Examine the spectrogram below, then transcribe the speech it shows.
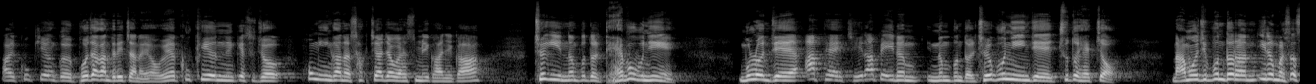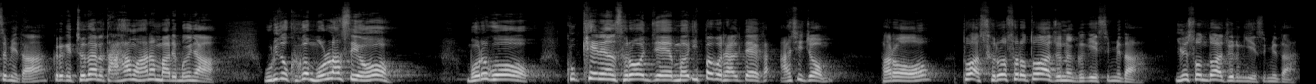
아 국회의원 그 보좌관들 있잖아요. 왜 국회의원님께서 저 홍인간을 삭제하자고 했습니까? 하니까 저기 있는 분들 대부분이 물론 이제 앞에 제일 앞에 이름 있는 분들 저분이 이제 주도했죠. 나머지 분들은 이름을 썼습니다. 그러니까 전화를 다 하면 하는 말이 뭐냐? 우리도 그거 몰랐어요. 모르고 국회는 서로 이제 뭐 입법을 할 때 아시죠? 바로 도와 서로 서로 도와주는 그게 있습니다. 일손 도와주는 게 있습니다.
